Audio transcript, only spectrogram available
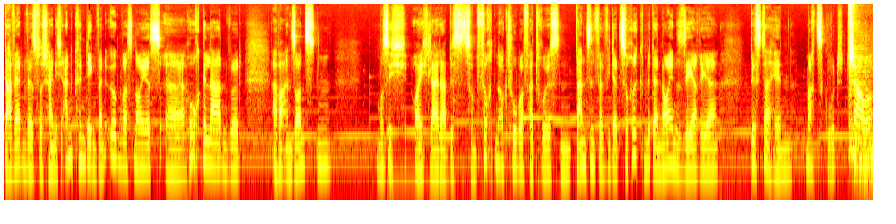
Da werden wir es wahrscheinlich ankündigen, wenn irgendwas Neues äh, hochgeladen wird. Aber ansonsten muss ich euch leider bis zum 4. Oktober vertrösten. Dann sind wir wieder zurück mit der neuen Serie. Bis dahin, macht's gut. Ciao.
